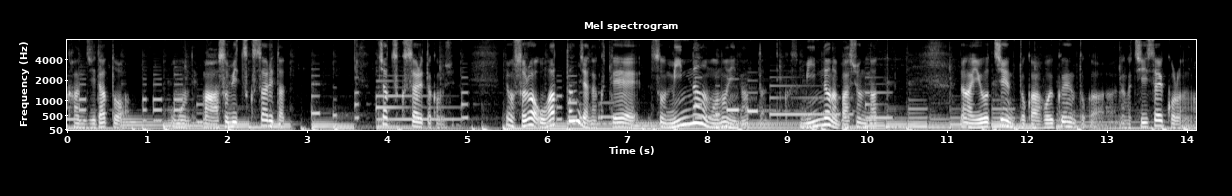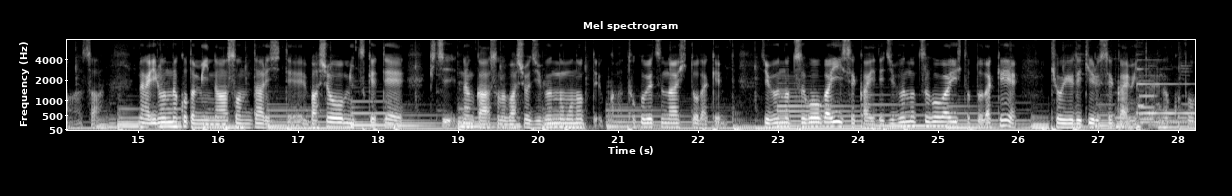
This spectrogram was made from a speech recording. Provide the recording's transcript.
感じだとは思うんでまあ遊び尽くされたじゃ尽くされたかもしれない。でもそれは終わったんじゃなくてそのみんなのものになったっていうかみんなの場所になったなんか幼稚園とか保育園とかなんか小さい頃のさなんかいろんなことみんな遊んだりして場所を見つけてきちなんかその場所を自分のものっていうか特別な人だけ自分の都合がいい世界で自分の都合がいい人とだけ共有できる世界みたいなこと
